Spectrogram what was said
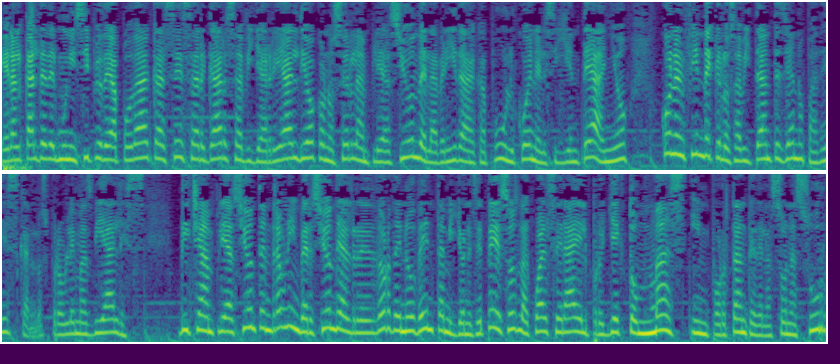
El alcalde del municipio de Apodaca, César Garza Villarreal, dio a conocer la ampliación de la avenida Acapulco en el siguiente año con el fin de que los habitantes ya no padezcan los problemas viales. Dicha ampliación tendrá una inversión de alrededor de 90 millones de pesos, la cual será el proyecto más importante de la zona sur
